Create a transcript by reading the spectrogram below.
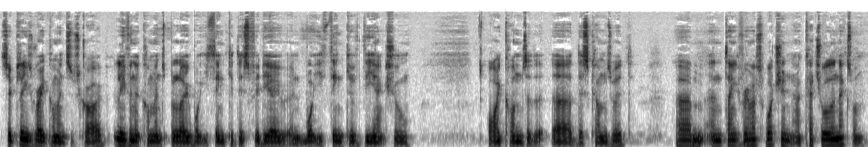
so please rate, comment, subscribe. Leave in the comments below what you think of this video and what you think of the actual icons that uh, this comes with. Um, and thank you very much for watching. I'll catch you all in the next one.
